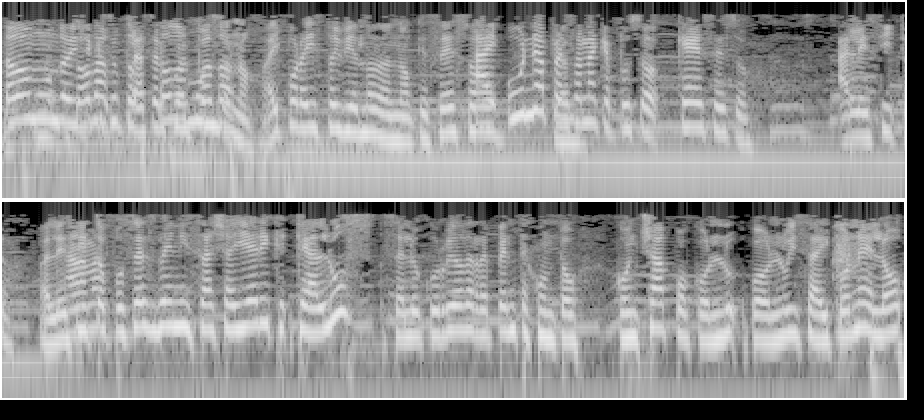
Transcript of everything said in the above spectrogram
Todo el mundo No, dice toda- que es un placer Todo el mundo no. Ahí por ahí estoy viendo no, ¿qué es eso? Hay una ¿Qué- persona que puso, ¿qué es eso? Alecito. Alecito, pues es Benny, Sasha y Eric, que a Luz se le ocurrió de repente junto con Chapo, con, Lu- con Luisa y con Elo,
